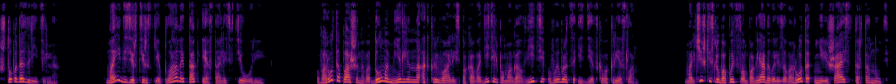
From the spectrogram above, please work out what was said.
что подозрительно. Мои дезертирские планы так и остались в теории. Ворота Пашиного дома медленно открывались, пока водитель помогал Вите выбраться из детского кресла. Мальчишки с любопытством поглядывали за ворота, не решаясь стартануть.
